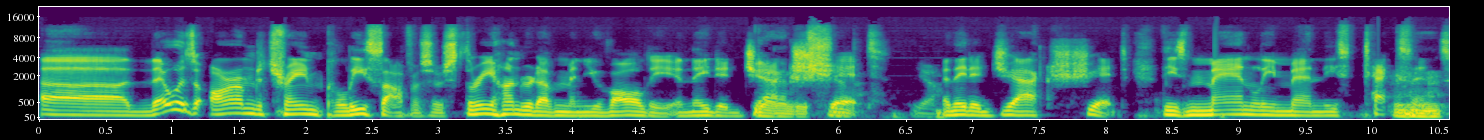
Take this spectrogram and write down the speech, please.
Uh, there was armed, trained police officers, three hundred of them in Uvalde, and they did jack they shit. Yeah. And they did jack shit. These manly men, these Texans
